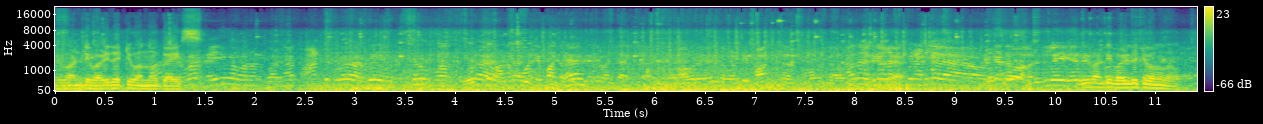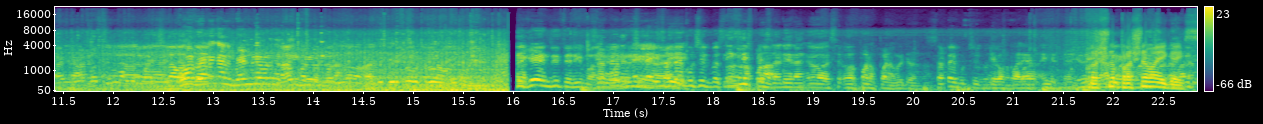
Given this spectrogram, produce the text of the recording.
ഒരു വണ്ടി വഴിതെറ്റി വന്നു ഗൈസ് ഈ വണ്ടി വഴിതെറ്റി വന്നതാണ് പ്രശ്നം പ്രശ്നമായി ഗൈസ്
